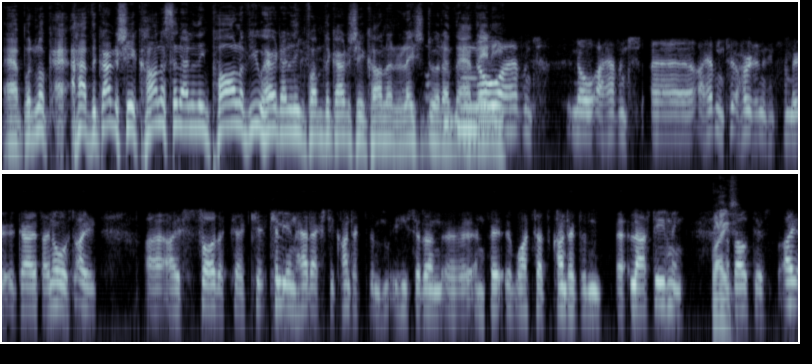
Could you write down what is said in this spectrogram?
Uh, but look, uh, have the Garda Síochána said anything? Paul, have you heard anything from the Garda Síochána in relation to it? Have they have no, any? I haven't. No, I haven't. Uh, I haven't heard anything from Gareth. I know. I I I saw that uh, Cillian had actually contacted him. He said on, uh, on WhatsApp contacted him uh, last evening Right. about this. I,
